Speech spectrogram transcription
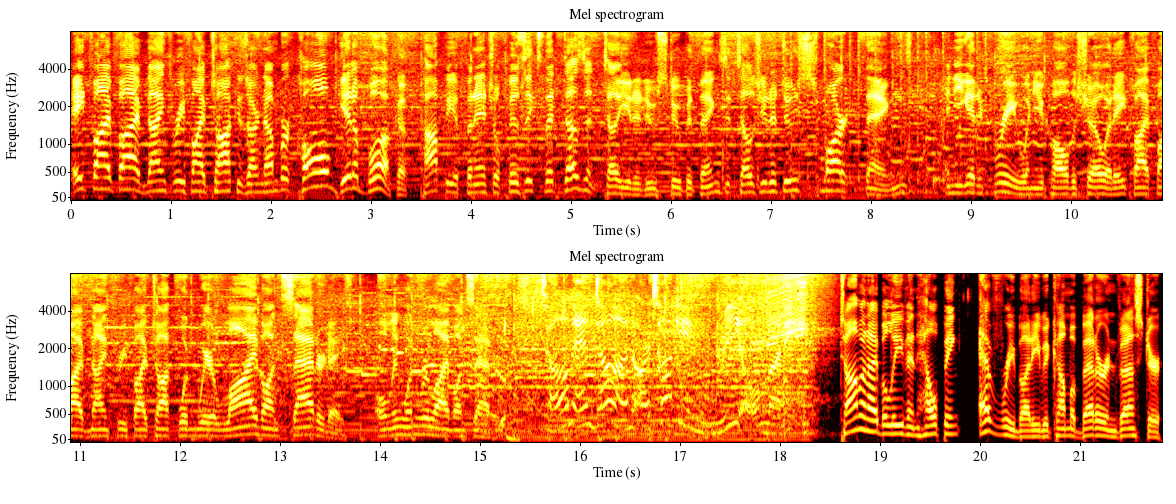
855 935 Talk is our number. Call, get a book, a copy of Financial Physics that doesn't tell you to do stupid things, it tells you to do smart things. And you get it free when you call the show at 855 935 Talk when we're live on Saturdays. Only when we're live on Saturdays. Tom and Don are talking real money. Tom and I believe in helping everybody become a better investor.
